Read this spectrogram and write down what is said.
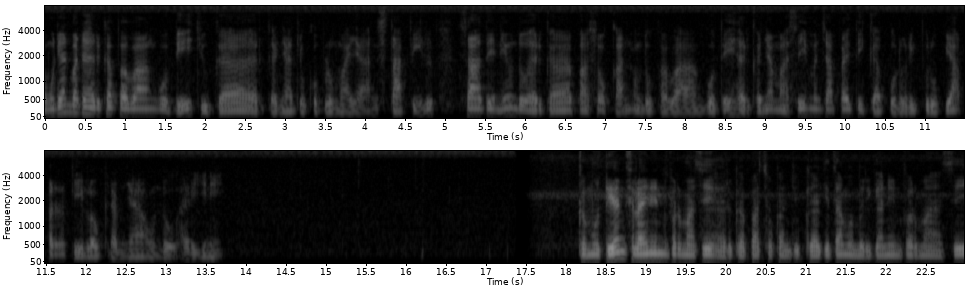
Kemudian pada harga bawang putih juga harganya cukup lumayan stabil. Saat ini untuk harga pasokan untuk bawang putih harganya masih mencapai Rp30.000 per kilogramnya untuk hari ini. Kemudian selain informasi harga pasokan juga kita memberikan informasi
